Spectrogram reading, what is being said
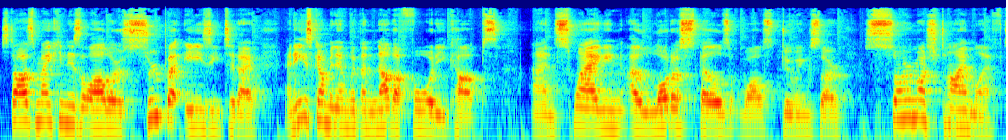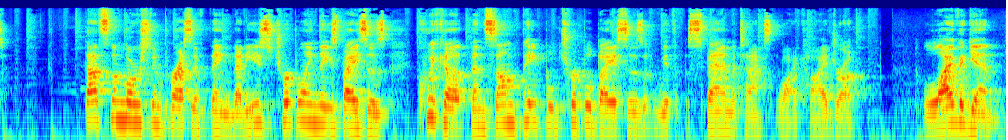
Stars making his Lalo super easy today, and he's coming in with another 40 cups and swagging a lot of spells whilst doing so. So much time left. That's the most impressive thing, that he is tripling these bases quicker than some people triple bases with spam attacks like Hydra. Live again.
